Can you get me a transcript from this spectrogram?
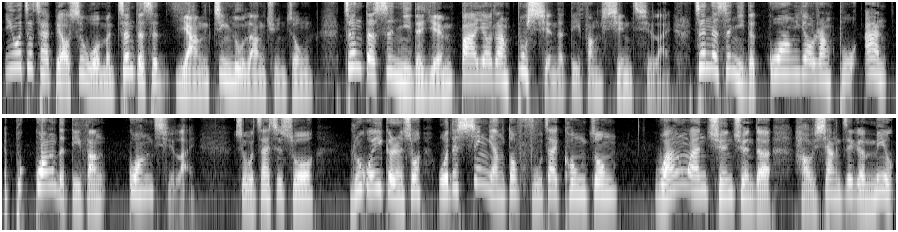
因为这才表示我们真的是羊进入狼群中，真的是你的盐巴要让不咸的地方咸起来，真的是你的光要让不暗不光的地方光起来。所以我再次说，如果一个人说我的信仰都浮在空中，完完全全的好像这个没有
